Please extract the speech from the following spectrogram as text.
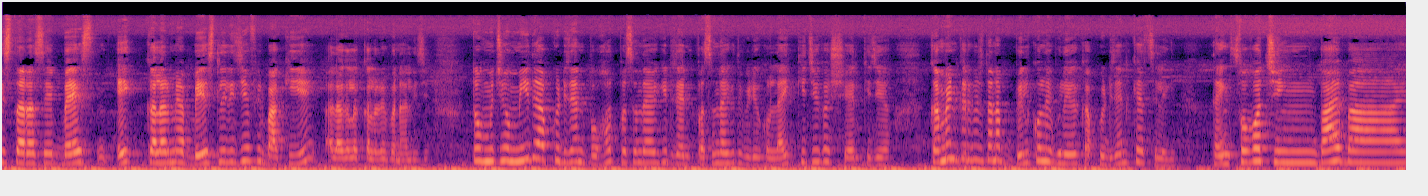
इस तरह से बेस एक कलर में आप बेस ले लीजिए, फिर बाकी ये अलग अलग कलर में बना लीजिए। तो मुझे उम्मीद है आपको डिज़ाइन बहुत पसंद आएगी। डिज़ाइन पसंद आएगी तो वीडियो को लाइक कीजिएगा शेयर कीजिएगा। कमेंट करके बताना बिल्कुल नहीं भूलिएगा कि आपको डिज़ाइन कैसी लगी। Thanks for watching bye bye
